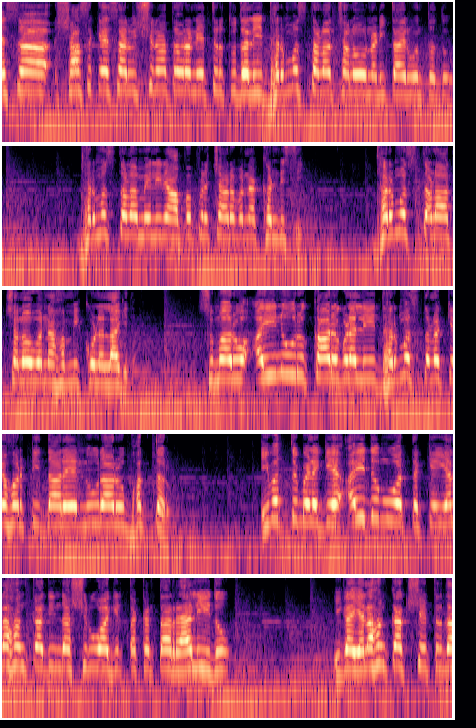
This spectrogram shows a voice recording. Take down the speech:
ಎಸ್ ಶಾಸಕ ಎಸ್ ಆರ್ ವಿಶ್ವನಾಥ್ ಅವರ ನೇತೃತ್ವದಲ್ಲಿ ಧರ್ಮಸ್ಥಳ ಚಲೋ ನಡೀತಾ ಇರುವಂಥದ್ದು. ಧರ್ಮಸ್ಥಳ ಮೇಲಿನ ಅಪಪ್ರಚಾರವನ್ನ ಖಂಡಿಸಿ, ಧರ್ಮಸ್ಥಳ ಚಲೋವನ್ನ ಹಮ್ಮಿಕೊಳ್ಳಲಾಗಿದೆ. ಸುಮಾರು ಐನೂರು ಕಾರುಗಳಲ್ಲಿ ಧರ್ಮಸ್ಥಳಕ್ಕೆ ಹೊರಟಿದ್ದಾರೆ ನೂರಾರು ಭಕ್ತರು. ಇವತ್ತು ಬೆಳಗ್ಗೆ ಐದು ಮೂವತ್ತಕ್ಕೆ ಯಲಹಂಕದಿಂದ ಶುರುವಾಗಿರ್ತಕ್ಕಂಥ ರ್ಯಾಲಿ ಇದು. ಈಗ ಯಲಹಂಕ ಕ್ಷೇತ್ರದ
